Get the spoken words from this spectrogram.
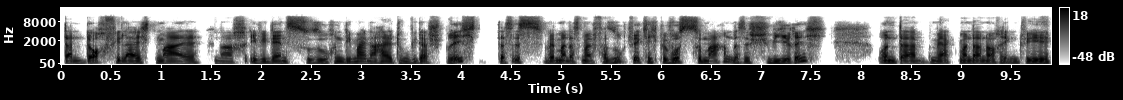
dann doch vielleicht mal nach Evidenz zu suchen, die meiner Haltung widerspricht. Das ist, wenn man das mal versucht, wirklich bewusst zu machen, das ist schwierig. Und da merkt man dann auch irgendwie,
